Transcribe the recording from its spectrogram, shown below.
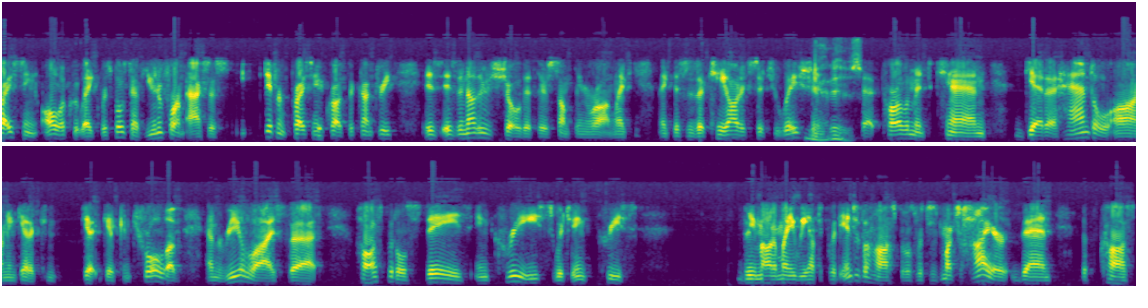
pricing all across, like we're supposed to have uniform access, different pricing across the country is, is another show that there's something wrong. Like like this is a chaotic situation Yeah, that Parliament can get a handle on and get a con- get get control of, and realize that hospital stays increase, which increase the amount of money we have to put into the hospitals, which is much higher than the cost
